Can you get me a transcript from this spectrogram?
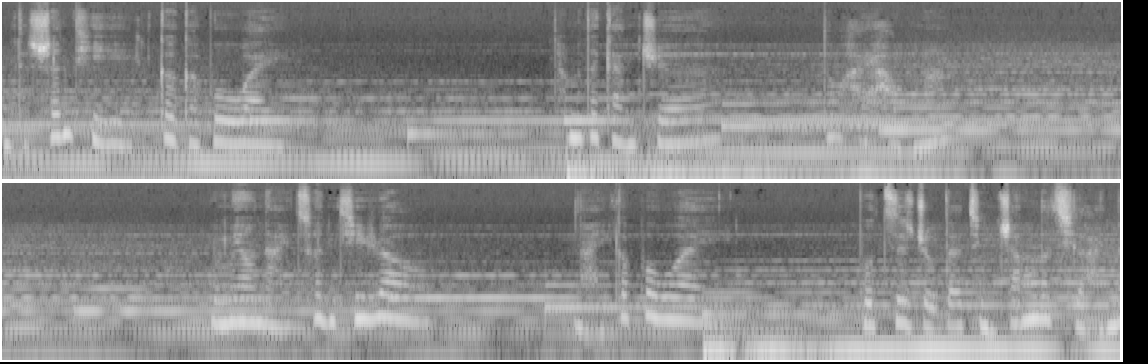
你的身体各个部位，他们的感觉都还好吗？有没有哪一寸肌肉、个部位不自主的紧张了起来呢？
